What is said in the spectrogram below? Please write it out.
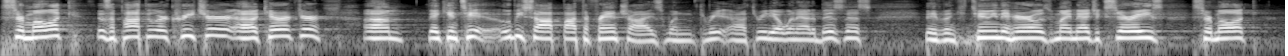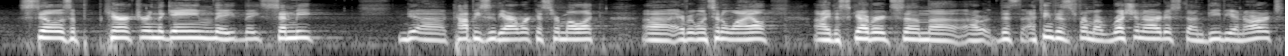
Sir Mullich is a popular creature, uh, character. Um, they Ubisoft bought the franchise when 3, uh, 3DO went out of business. They've been continuing the Heroes of Might Magic series. Sir Mullich still is a character in the game. They, they send me uh, copies of the artwork of Sir Mullich uh, every once in a while. I discovered some, uh, uh, this, I think this is from a Russian artist on DeviantArt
